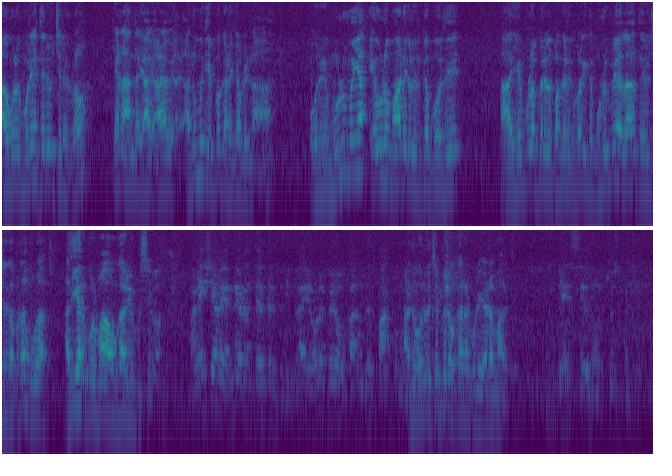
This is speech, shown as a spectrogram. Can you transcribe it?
அவங்களுக்கு முறையாக தெரிவிச்சிருக்கிறோம். ஏன்னா அந்த அனுமதி எப்போ கிடைக்கும் அப்படின்னா ஒரு முழுமையாக எவ்வளோ மாடுகள் இருக்க போகுது ஆஹ் எவ்வளோ பேரில் பங்கெடுக்க போகிறாங்க இந்த முழுமையாக எல்லாம் தெரிவிச்சதுக்கப்புறம் தான் அதிகாரப்பூர்வமாக அவங்க அறிவிப்பு செய்வாங்க. மலேசியாவில் எந்த இடம் தேர்ந்தெடுத்துட்டீங்களா? எவ்வளோ பேர் உட்காந்து பார்க்க அது ஒரு லட்சம் பேர் உட்காரக்கூடிய இடமா இருக்குது பிளேஸ் எதுவும் சூஸ் பண்ணிருக்கீங்க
